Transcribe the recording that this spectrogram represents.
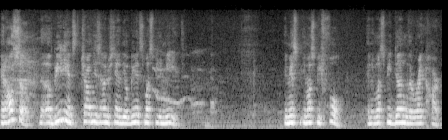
And also, the obedience, the child needs to understand the obedience must be immediate. It must, it must be full, and it must be done with a right heart.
